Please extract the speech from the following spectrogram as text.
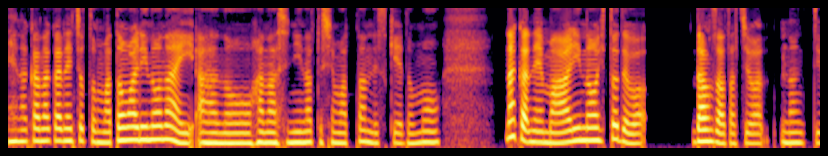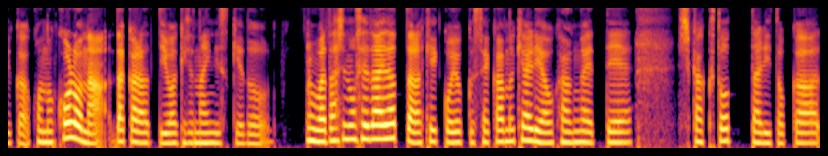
えー、なかなかね、ちょっとまとまりのない、あのお話になってしまったんですけれども、なんかね、周りの人では、ダンサーたちは、なんていうか、このコロナだからっていうわけじゃないんですけど、私の世代だったら結構よくセカンドキャリアを考えて資格取ったりとか、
